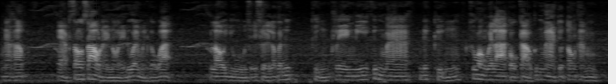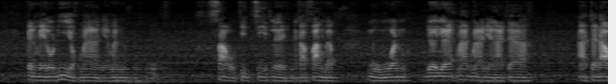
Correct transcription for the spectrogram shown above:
ๆนะครับ แอบเศร้าๆหน่อยๆด้วยเหมือนกับว่า เราอยู่เฉยๆแล้วก็นึกถึงเพลงนี้ขึ้นมา นึกถึงช่วงเวลาเก่าๆขึ้นมาจนต้องทำเป็นเมโลดี้ออกมาเนี่ยมันโอ้โหเศร้าจี๊ดๆเลยนะครับ ฟังแบบหมู่มวลเยอะแยะมากมายเนี่ยอาจจะอาจจะเดา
